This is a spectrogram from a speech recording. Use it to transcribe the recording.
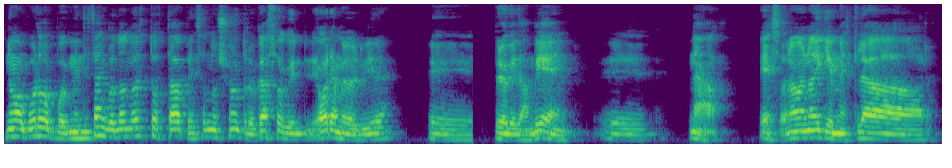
no me acuerdo, pues mientras estaban contando esto, estaba pensando yo en otro caso que ahora me lo olvidé. Eh, pero que también. eh, nada, eso, ¿no? No hay que mezclar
